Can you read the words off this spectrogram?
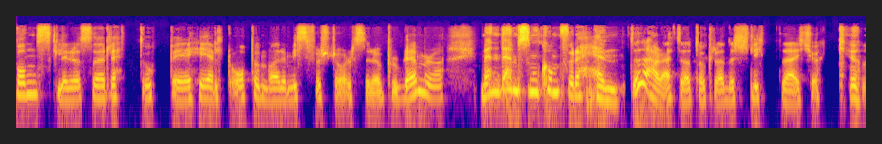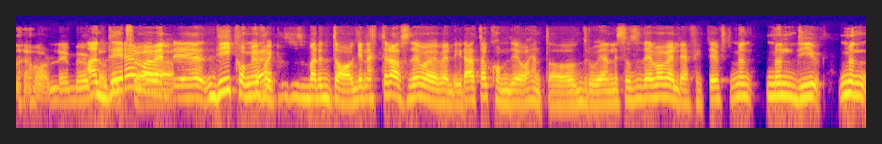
vanskeligere å rette opp i helt åpenbare misforståelser og problemer. Men dem som kom for å hente det her etter at dere hadde slitt det kjøkkenet og alle Ja, møblene det fra- var veldig, de kom jo faktisk bare dagen etter, da, så det var jo veldig greit. Da kom de og henta og dro igjen, liksom. Så det var veldig effektivt. Men, men, de, men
